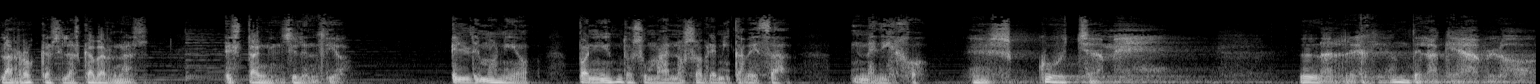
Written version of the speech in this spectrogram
las rocas y las cavernas están en silencio. El demonio, poniendo su mano sobre mi cabeza, me dijo, Escúchame. La región de la que hablo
